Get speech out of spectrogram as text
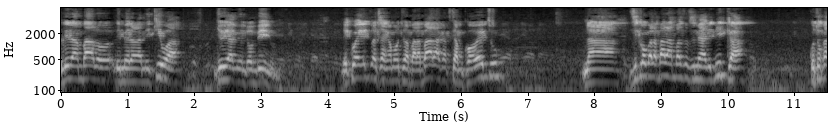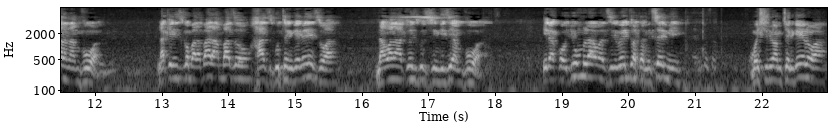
lile ambalo limelalamikiwa juu ya miundombinu. Ni kweli tuna changamoto ya barabara katika mkoa wetu, na ziko barabara ambazo zimeharibika kutokana na mvua, lakini ziko barabara ambazo hazikutengenezwa na wala hatuwezi kuzisingizia mvua, ila kwa ujumla waziri wetu wa TAMISEMI Mheshimiwa Mchengerwa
